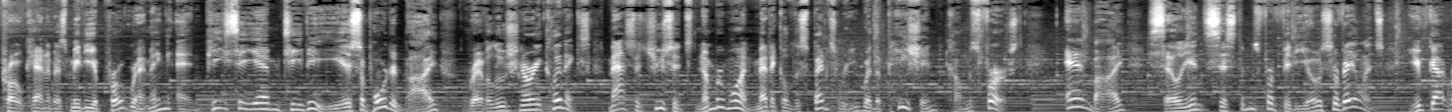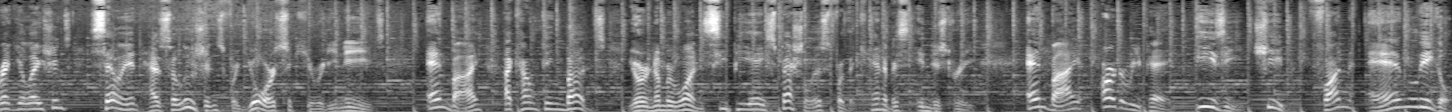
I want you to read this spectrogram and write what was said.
Pro Cannabis Media Programming and PCM TV is supported by Revolutionary Clinics, Massachusetts' number one medical dispensary where the patient comes first, and by Salient Systems for Video Surveillance. You've got regulations, Salient has solutions for your security needs. And by Accounting Buds, your number one CPA specialist for the cannabis industry. And by Artery Pay, easy, cheap, fun, and legal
